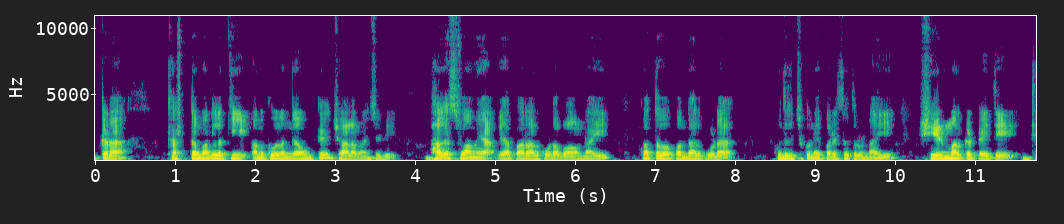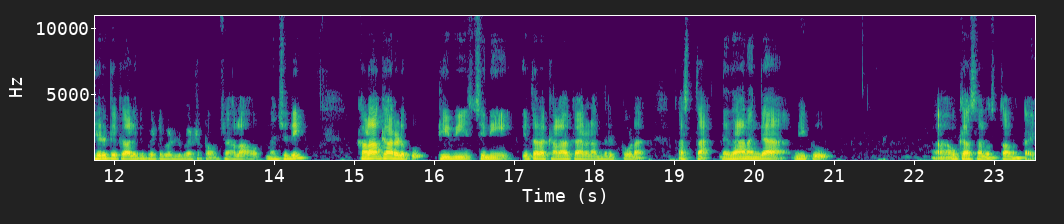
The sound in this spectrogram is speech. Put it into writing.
ఇక్కడ కస్టమర్లకి అనుకూలంగా ఉంటే చాలా మంచిది. భాగస్వామ్య వ్యాపారాలు కూడా బాగున్నాయి. కొత్త ఒప్పందాలు కూడా కుదుర్చుకునే పరిస్థితులు ఉన్నాయి. షేర్ మార్కెట్ అయితే దీర్ఘకాలిక పెట్టుబడులు పెట్టడం చాలా మంచిది. కళాకారులకు టీవీ సినీ ఇతర కళాకారులందరికీ కూడా కాస్త నిదానంగా మీకు అవకాశాలు వస్తూ ఉంటాయి.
